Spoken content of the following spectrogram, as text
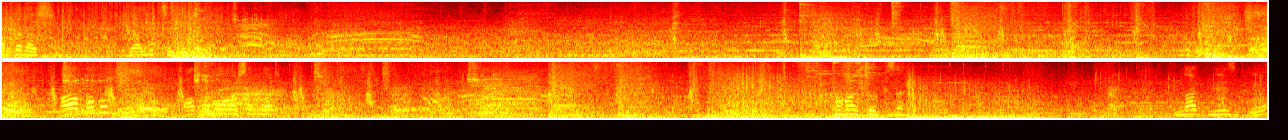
Arkadaş geldikçe geliyorlar. Aa baba atlamaya başladılar. Aha çok güzel. Bunlar niye zıplıyor?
